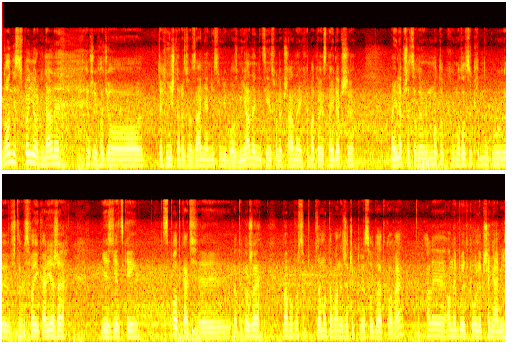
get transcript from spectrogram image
No on jest w pełni oryginalny, jeżeli chodzi o techniczne rozwiązania, nic tu nie było zmieniane, nic nie jest ulepszane. Chyba to jest najlepszy, najlepsze, co ten moto, motocykl mógł w swojej karierze jeździeckiej spotkać, yy, dlatego że ma po prostu zamontowane rzeczy, które są dodatkowe, ale one były tylko ulepszeniami,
